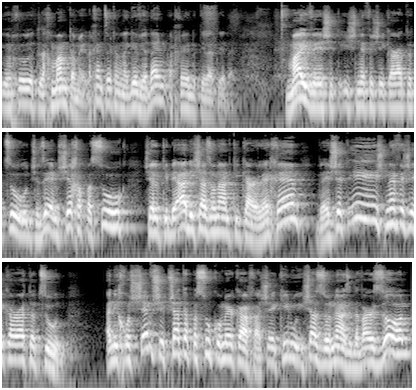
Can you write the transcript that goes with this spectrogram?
יאכלו את לחמם טמא, לכן צריך לנגב ידיים אחרי נטילת ידיים. מאי ואשת איש נפש יקרה תצוד, שזה המשך הפסוק של כי בעד אישה זונה עד כיכר לחם, ואשת איש נפש יקרה תצוד. אני חושב שפשט הפסוק אומר ככה, שכאילו אישה זונה זה דבר זול,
